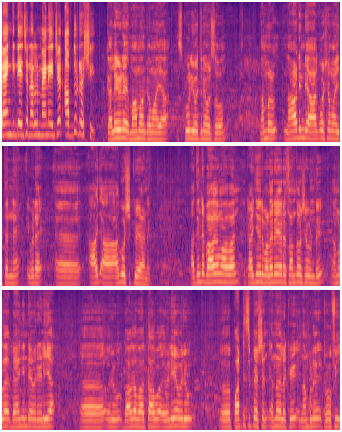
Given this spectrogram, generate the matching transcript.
ബാങ്കിന്റെ ജനറൽ മാനേജർ അബ്ദുൾ റഷീദ്. കലയുടെ മാമാങ്കമായ സ്കൂൾ യോജനോത്സവം നമ്മൾ നാടിന്റെ ആഘോഷമായി തന്നെ ഇവിടെ ആഘോഷിക്കുകയാണ്. അതിന്റെ ഭാഗമാവാൻ കഴിഞ്ഞതിൽ വളരെയേറെ സന്തോഷമുണ്ട്. നമ്മളെ ബാങ്കിന്റെ ഒരു എളിയ ഒരു ഭാഗവാക്കാവ് എളിയ ഒരു പാർട്ടിസിപ്പേഷൻ എന്ന നിലയ്ക്ക് നമ്മൾ ട്രോഫി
